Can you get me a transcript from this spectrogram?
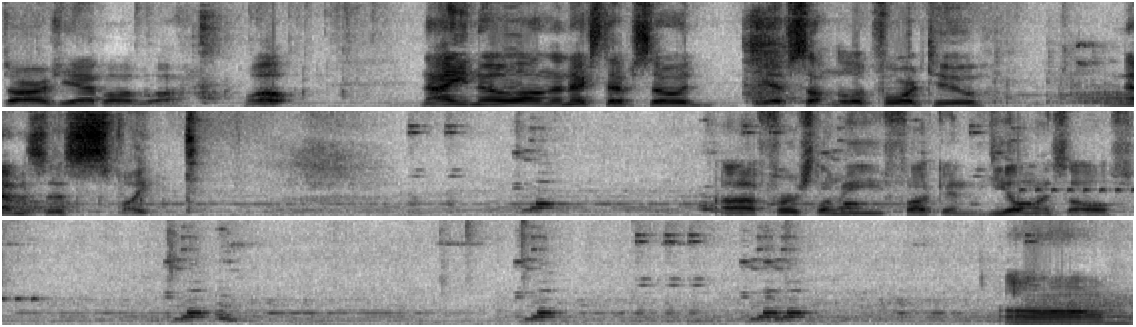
Stars, yeah, blah blah. Well, now you know on the next episode we have something to look forward to. Nemesis fight. Uh, first let me fucking heal myself. Um...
